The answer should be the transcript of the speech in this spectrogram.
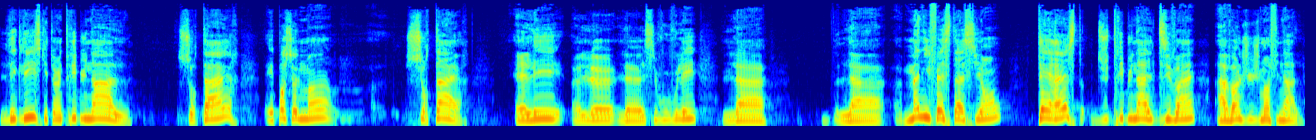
l'Église qui est un tribunal sur terre, et pas seulement sur terre. Elle est, le, si vous voulez, la, la manifestation terrestre du tribunal divin avant le jugement final.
